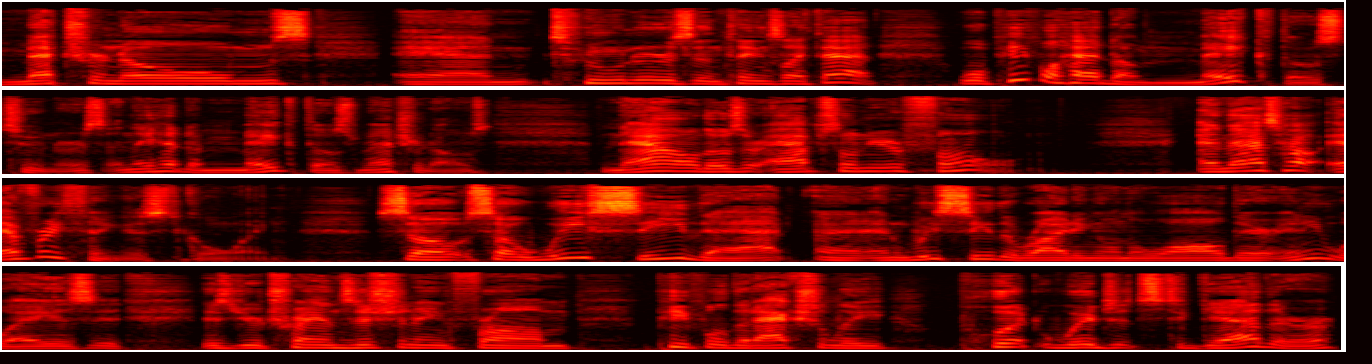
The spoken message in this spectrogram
metronomes and tuners and things like that. Well, people had to make those tuners and they had to make those metronomes. Now those are apps on your phone and that's how everything is going so so we see that and we see the writing on the wall there anyway is is you're transitioning from people that actually put widgets together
